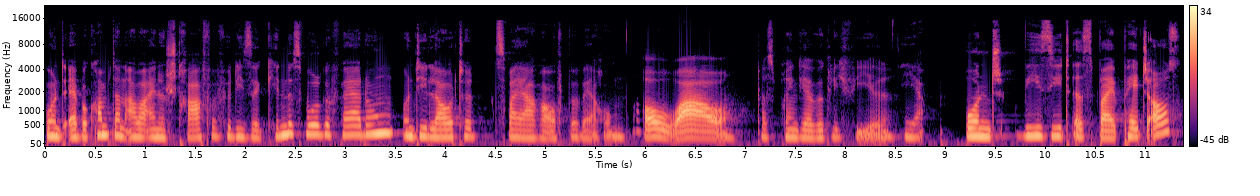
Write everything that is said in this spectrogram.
Und er bekommt dann aber eine Strafe für diese Kindeswohlgefährdung und die lautet zwei Jahre auf Bewährung. Oh, wow. Das bringt ja wirklich viel. Ja. Und wie sieht es bei Paige aus?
